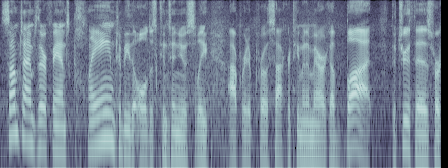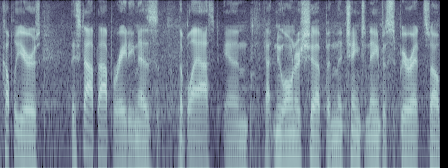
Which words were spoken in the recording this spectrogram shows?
sometimes their fans claim to be the oldest continuously operated pro soccer team in America, but the truth is, for a couple of years, they stopped operating as the Blast and got new ownership and they changed the name to Spirit, so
